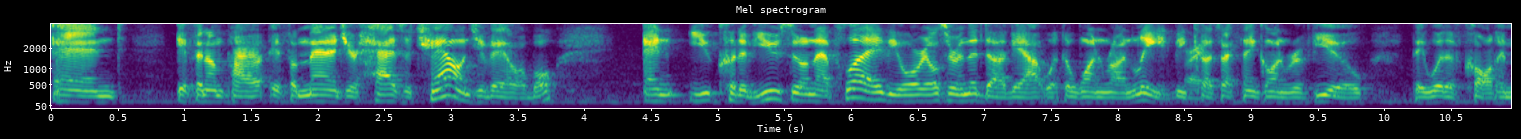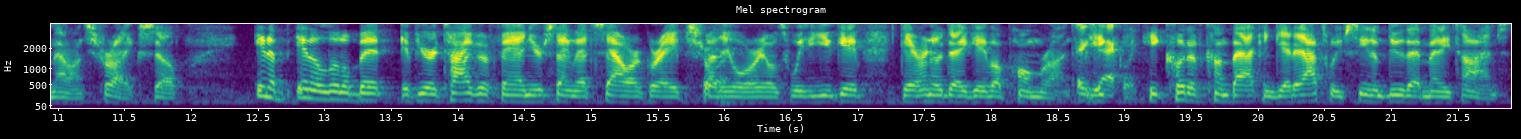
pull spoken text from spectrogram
And if an umpire, if a manager has a challenge available, and you could have used it on that play, the Orioles are in the dugout with a one-run lead because I think on review they would have called him out on strike. So, in a in a little bit, if you're a Tiger fan, you're saying that's sour grapes by the Orioles. We, you gave Darren O'Day gave up home runs. He- Exactly. He, could have come back and get outs. We've seen him do that many times.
